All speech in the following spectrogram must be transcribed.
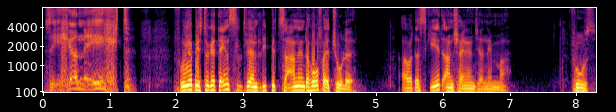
Sicher nicht. Früher bist du getänzelt wie ein Lippezahn in der Hofreitschule. Aber das geht anscheinend ja nimmer. Fuß.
